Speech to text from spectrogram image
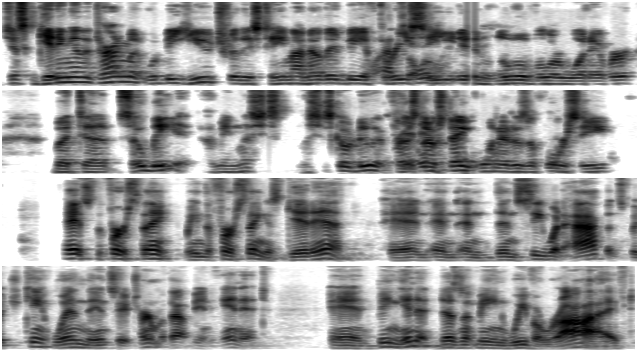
just getting in the tournament would be huge for this team. I know they'd be a oh, three seed in Louisville or whatever, but uh, so be it. I mean, let's just, let's just go do it. Fresno State won it as a four seed. it's the first thing. I mean, the first thing is get in and and and then see what happens. But you can't win the NCAA tournament without being in it. And being in it doesn't mean we've arrived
